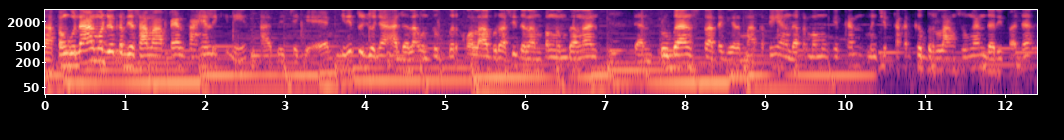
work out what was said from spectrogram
Nah, penggunaan model kerjasama Pentahelix ini, ABCGM, ini tujuannya adalah untuk berkolaborasi dalam pengembangan dan perubahan strategi marketing yang dapat memungkinkan menciptakan keberlangsungan daripada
